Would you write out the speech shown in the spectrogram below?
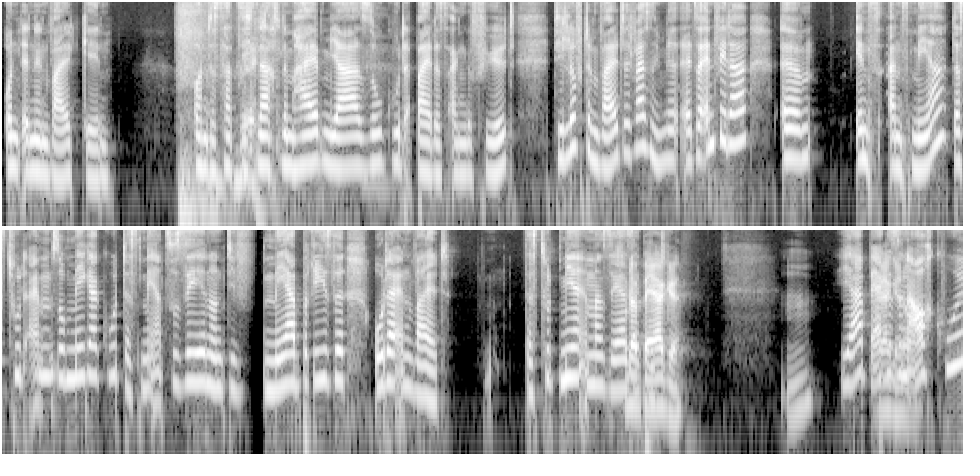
und in den Wald gehen. Und das hat sich nach einem halben Jahr so gut beides angefühlt. Die Luft im Wald, ich weiß nicht mehr, also entweder ähm, ins, ans Meer, das tut einem so mega gut, das Meer zu sehen und die Meerbrise oder in Wald. Das tut mir immer sehr, oder sehr Berge. Mhm. Ja, Berge, Berge sind noch. auch cool,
